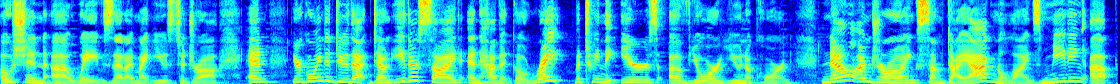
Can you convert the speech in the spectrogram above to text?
ocean uh, waves that I might use to draw. And you're going to do that down either side and have it go right between the ears of your unicorn. Now I'm drawing some diagonal lines meeting up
